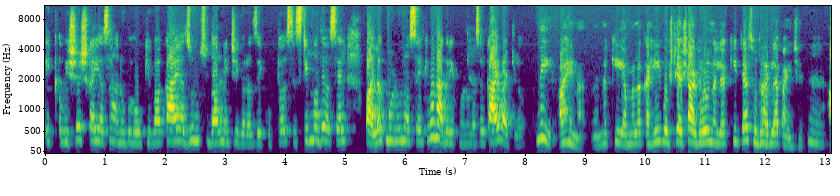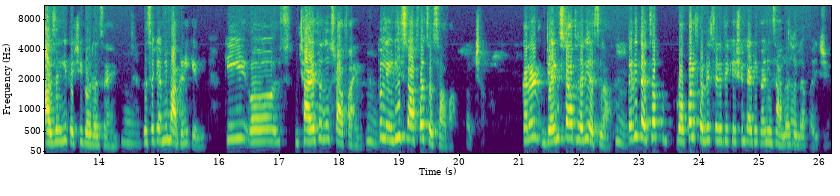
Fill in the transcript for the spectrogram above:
एक विशेष काही असा अनुभव किंवा काय अजून सुधारण्याची गरज आहे? कुठं सिस्टीममध्ये असेल पालक म्हणून असेल किंवा नागरिक म्हणून असेल काय वाटलं? नाही आहे ना. नक्की आम्हाला काही गोष्टी अशा आढळून आल्या की त्या सुधारल्या पाहिजेत. आजही त्याची गरज आहे. जसं की आम्ही मागणी केली की शाळेचा जो स्टाफ आहे. तो लेडी स्टाफच असावा. अच्छा. कारण जेंट स्टाफ जरी असला. तरी त्याचं प्रॉपर पोलीस व्हेरिफिकेशन त्या ठिकाणी झालं गेलं पाहिजे.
